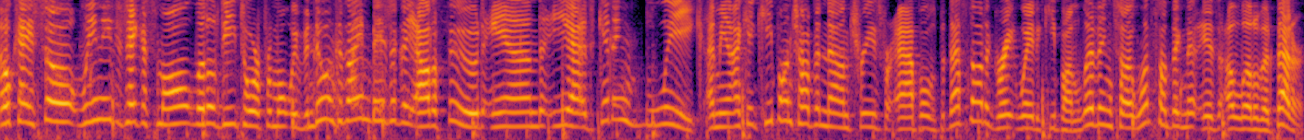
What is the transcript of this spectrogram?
Okay, so we need to take a small little detour from what we've been doing because I'm basically out of food and yeah, it's getting bleak. I mean, I could keep on chopping down trees for apples, but that's not a great way to keep on living, so I want something that is a little bit better.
